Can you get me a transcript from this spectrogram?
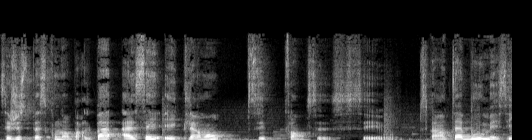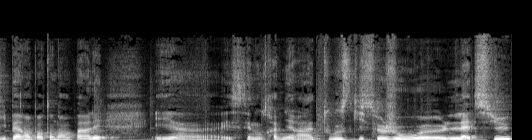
C'est juste parce qu'on n'en parle pas assez et clairement, c'est, enfin, c'est, pas un tabou, mais c'est hyper important d'en parler et, euh, c'est notre avenir à tous qui se joue euh, là-dessus.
